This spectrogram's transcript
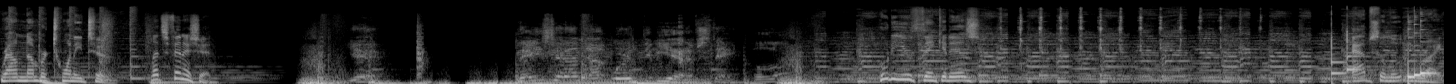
Round number 22. Let's finish it. Yeah. They said I'm not worth to be out of state. Hello? Who do you think it is? Absolutely right.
